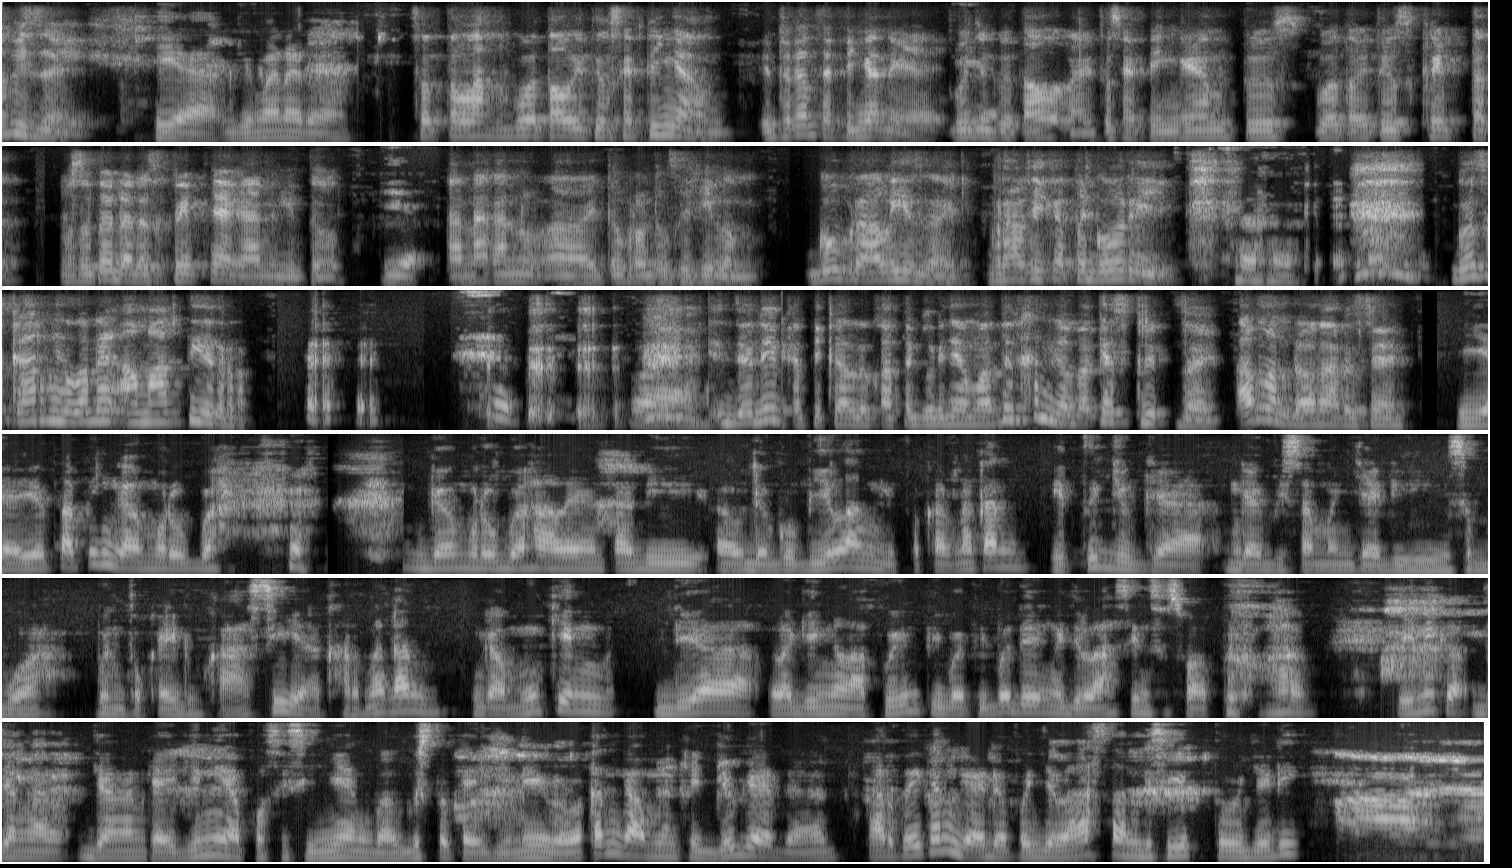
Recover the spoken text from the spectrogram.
Tapi Zai, Iya, gimana dong? setelah gue tahu itu settingan, itu kan settingan ya. Gue Iya. juga tahu lah itu settingan, terus gue tahu itu scripted. Maksudnya udah ada skripnya kan gitu. Iya. Karena kan eh, itu produksi film. Gue beralih Zai, beralih kategori. gue sekarang nontonnya amatir. Wah, Jadi ketika lu kategorinya amatir kan nggak pakai skrip Zai. Aman dong harusnya. Iya ya tapi nggak merubah nggak merubah hal yang tadi uh, udah gue bilang gitu. Karena kan itu juga nggak bisa menjadi sebuah bentuk edukasi ya. Karena kan nggak mungkin dia lagi ngelakuin tiba-tiba dia ngejelasin sesuatu. Ini kok jangan jangan kayak gini ya posisinya yang bagus tuh kayak gini. Bahwa kan nggak mungkin juga dan. Artinya kan nggak ada penjelasan di situ. Jadi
